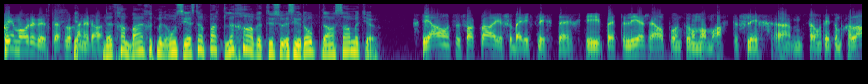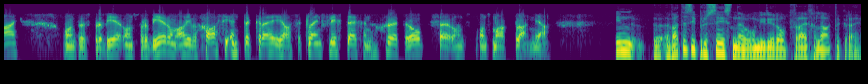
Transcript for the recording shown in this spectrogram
Goeiemôre Gustav, hoe gaan dit daar? Dit gaan baie goed met ons. Jy's nou pad lughawe toe, so is die Rob daar saam met jou. Ja, ons is al klaar hier so by die vliegtuig. Die bataljoens help ons om hom af te vlieg. Ehm um, so ons het hom gelaai. Ons ons probeer ons probeer om al die bagasie in te kry. Ja, 'n klein vliegtuig en 'n groot Rob, so ons ons maak plan, ja. En wat is die proses nou om hierdie Rob vrygelaat te kry?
